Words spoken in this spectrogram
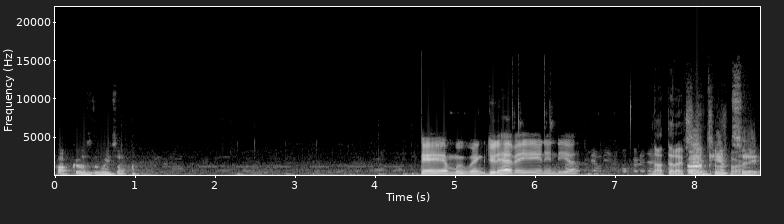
Pop goes the weasel. Okay, I'm moving. Do they have AA in India? Not that I've seen Uh, so can't far. say.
